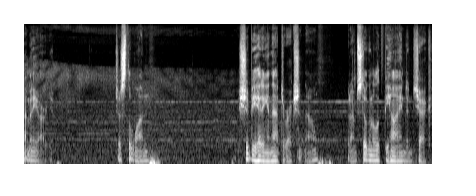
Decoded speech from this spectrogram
How many are you? Just the one. We should be heading in that direction, though. But I'm still going to look behind and check.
